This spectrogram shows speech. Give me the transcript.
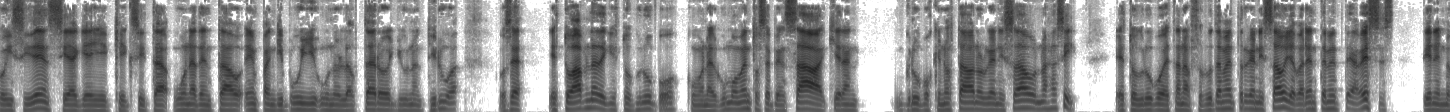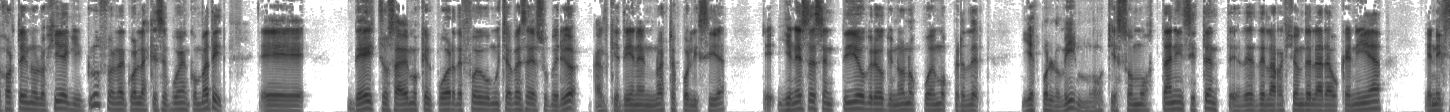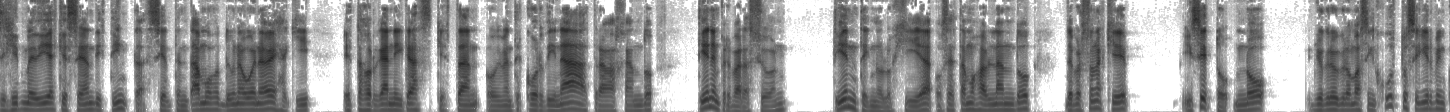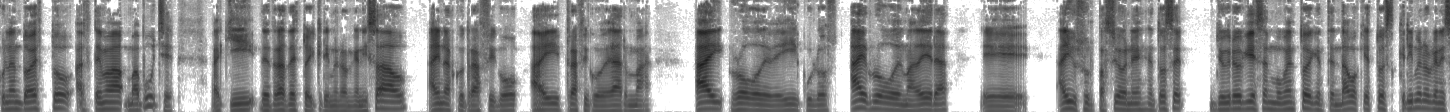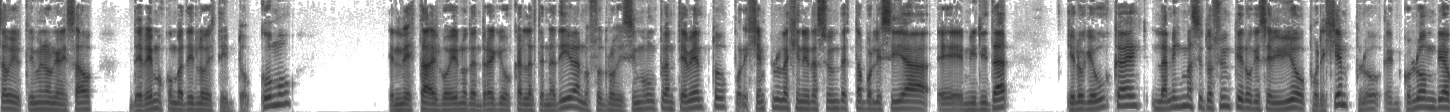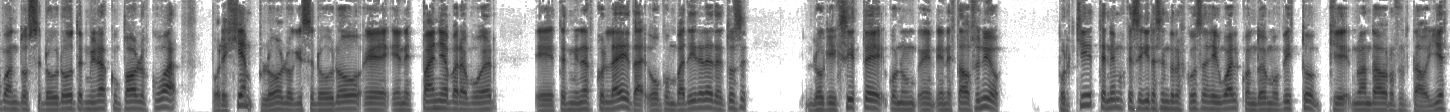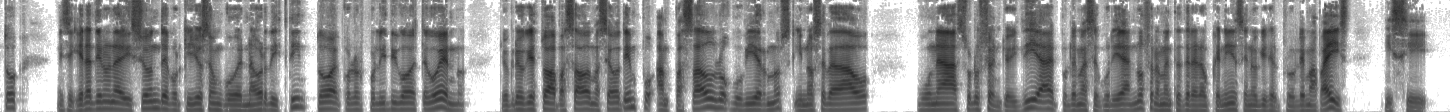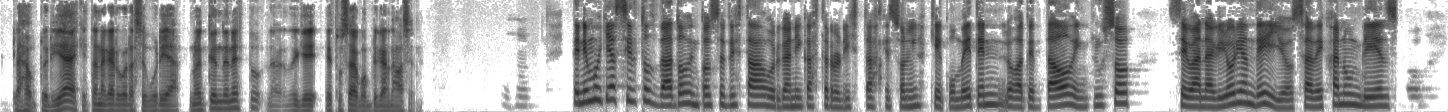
coincidencia que, que exista un atentado en Panguipulli, uno en Lautaro y uno en Tirúa. O sea, esto habla de que estos grupos, como en algún momento se pensaba que eran grupos que no estaban organizados, no es así. Estos grupos están absolutamente organizados y aparentemente a veces tienen mejor tecnología que incluso con las que se pueden combatir. Eh, de hecho, sabemos que el poder de fuego muchas veces es superior al que tienen nuestras policías eh, y en ese sentido creo que no nos podemos perder. Y es por lo mismo que somos tan insistentes desde la región de la Araucanía en exigir medidas que sean distintas. Si intentamos de una buena vez aquí, estas orgánicas que están obviamente coordinadas trabajando, tienen preparación, tienen tecnología, o sea, estamos hablando de personas que, insisto, no, yo creo que lo más injusto es seguir vinculando esto al tema mapuche. Aquí detrás de esto hay crimen organizado, hay narcotráfico, hay tráfico de armas, hay robo de vehículos, hay robo de madera, eh, hay usurpaciones. Entonces, yo creo que es el momento de que entendamos que esto es crimen organizado y el crimen organizado debemos combatirlo distinto. ¿Cómo? El, Estado, el gobierno tendrá que buscar la alternativa. Nosotros hicimos un planteamiento, por ejemplo, la generación de esta policía eh, militar, que lo que busca es la misma situación que lo que se vivió, por ejemplo, en Colombia cuando se logró terminar con Pablo Escobar. Por ejemplo, lo que se logró eh, en España para poder eh, terminar con la ETA o combatir la ETA. Entonces, lo que existe con en Estados Unidos, ¿Por qué tenemos que seguir haciendo las cosas igual cuando hemos visto que no han dado resultados? Y esto ni siquiera tiene una visión de porque yo sea un gobernador distinto al color político de este gobierno. Yo creo que esto ha pasado demasiado tiempo, han pasado los gobiernos y no se le ha dado una solución. Y hoy día el problema de seguridad no solamente es de la Araucanía, sino que es el problema país. Y si las autoridades que están a cargo de la seguridad no entienden esto, la verdad es que esto se va a complicar demasiado. Tenemos ya ciertos datos entonces de estas orgánicas terroristas que son las que cometen los atentados e incluso se vanaglorian de ellos, o sea, dejan un lienzo,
